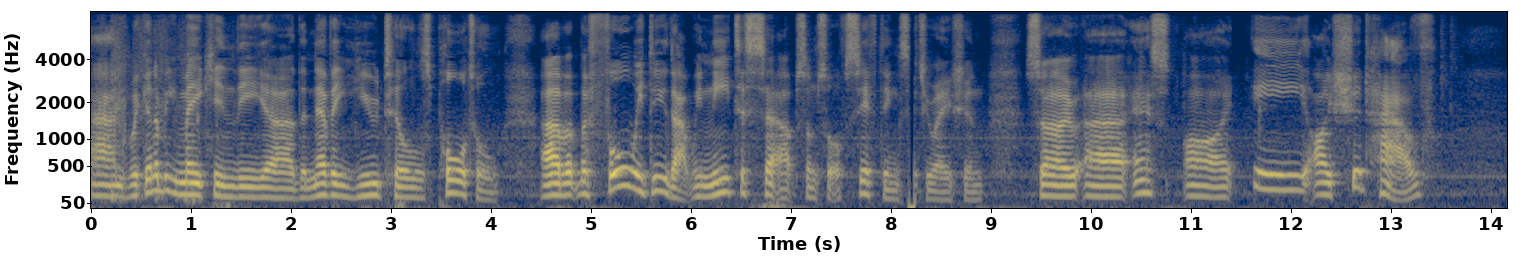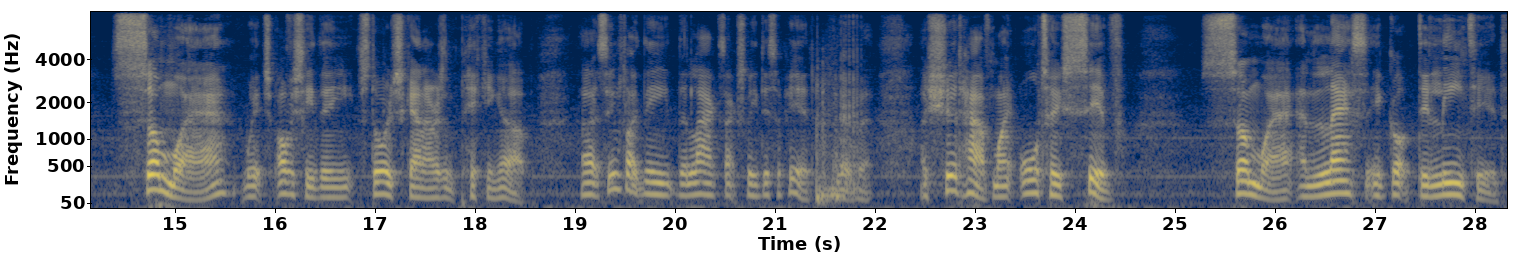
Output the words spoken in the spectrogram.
and we're going to be making the uh, the Nether Utils portal. Uh, but before we do that, we need to set up some sort of sifting situation. So uh, should have somewhere, which obviously the storage scanner isn't picking up. Uh, it seems like the, the lag's actually disappeared a little bit. I should have my auto sieve somewhere, unless it got deleted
